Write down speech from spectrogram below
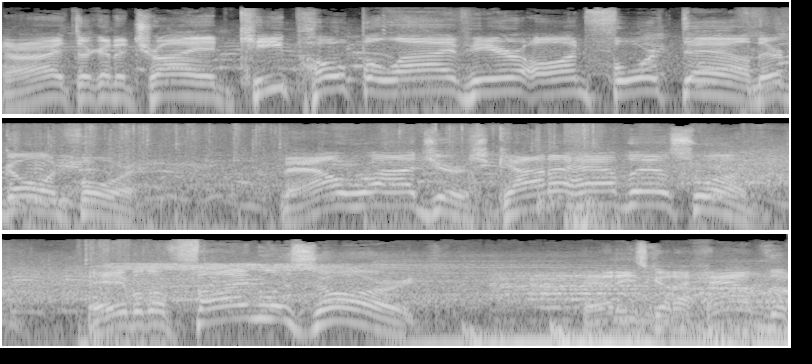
All right, they're going to try and keep hope alive here on fourth down. They're going for it. Now Rodgers got to have this one. Able to find Lazard. And he's going to have the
